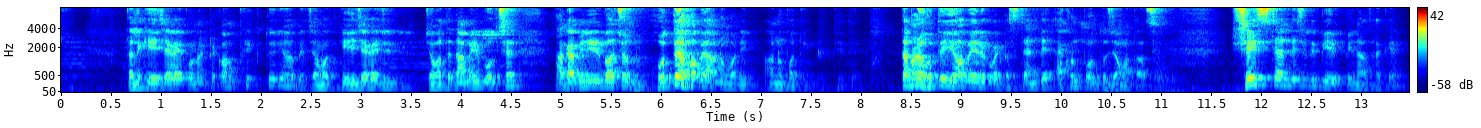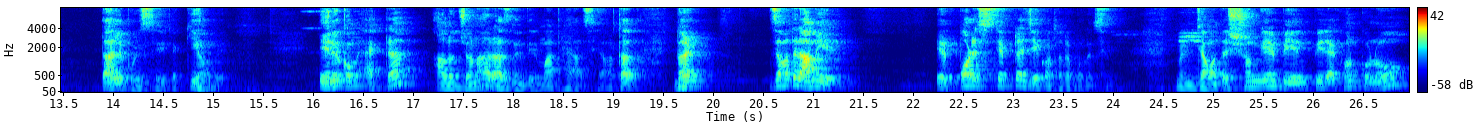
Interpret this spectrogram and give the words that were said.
কি? তাহলে কি এই জায়গায় কোনো একটা কনফ্লিক্ট তৈরি হবে? জামাতকে এই জায়গায় যদি জামাতের আমির বলছেন, আগামী নির্বাচন হতে হবে আনুমানিক, আনুপাতিক ভিত্তিতে। তার মানে হতেই হবে এরকম একটা স্ট্যান্ডে এখন পর্যন্ত জামাত আছে। সেই স্ট্যান্ডে যদি বিএনপি না থাকে, তাহলে পরিস্থিতিটা কি হবে? এরকম একটা আলোচনা রাজনীতির মাঠে আছে। অর্থাৎ ধরেন জামাতের আমির এর পরের স্টেপটা যে কথাটা বলেছেন। মানে জামাতের সঙ্গে বিএনপির এখন কোনো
